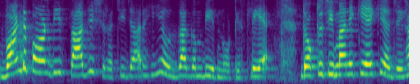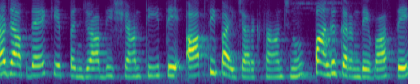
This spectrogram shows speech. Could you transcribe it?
ਵੰਡ ਪਾਉਣ ਦੀ ਸਾਜ਼ਿਸ਼ ਰਚੀ ਜਾ ਰਹੀ ਹੈ, ਉਸ ਦਾ ਗੰਭੀਰ ਨੋਟਿਸ ਲਿਆ ਹੈ। ਡਾਕਟਰ ਚੀਮਾ ਨੇ ਕਿਹਾ ਕਿ ਅਜਿਹਾ ਜਾਪਦਾ ਹੈ ਕਿ ਪੰਜਾਬ ਦੀ ਸ਼ਾਂਤੀ ਤੇ ਆਪਸੀ ਭਾਈਚਾਰਕ ਸਾਂਝ ਨੂੰ ਭੰਗ ਕਰਨ ਦੇ ਵਾਸਤੇ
